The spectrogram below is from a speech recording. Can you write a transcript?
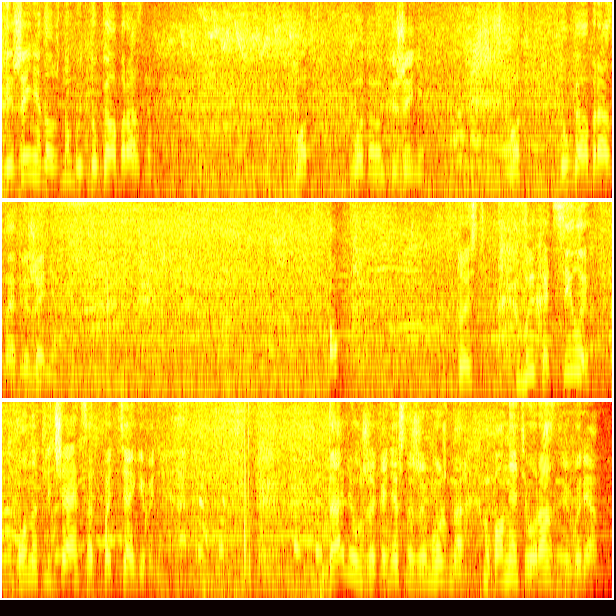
Движение должно быть дугообразным. Вот, вот оно движение. Вот, дугообразное движение. Оп. То есть выход силы, он отличается от подтягивания. Далее уже, конечно же, можно выполнять его разными вариантами.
